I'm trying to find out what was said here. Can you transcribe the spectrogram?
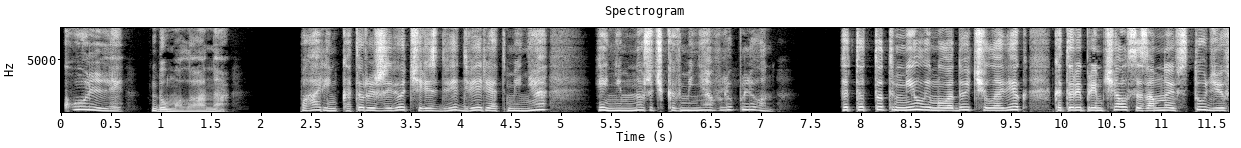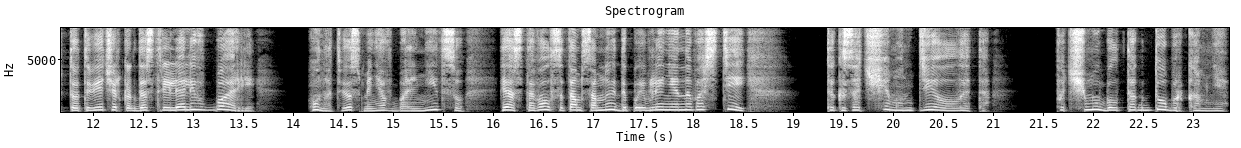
Колли», — думала она. «Парень, который живет через две двери от меня и немножечко в меня влюблён. Это тот милый молодой человек, который примчался за мной в студию в тот вечер, когда стреляли в баре. Он отвез меня в больницу и оставался там со мной до появления новостей. Так зачем он делал это? Почему был так добр ко мне?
